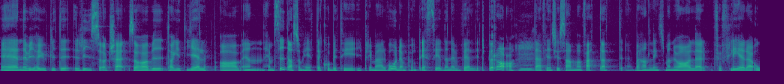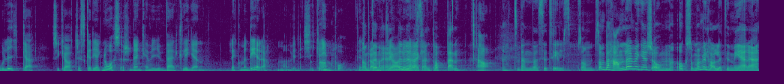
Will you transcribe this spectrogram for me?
Eh, när vi har gjort lite research här så har vi tagit hjälp av en hemsida som heter kbtiprimärvården.se. Den är väldigt bra. Mm. Där finns ju sammanfattat behandlingsmanualer för flera olika psykiatriska diagnoser. Så den kan vi ju verkligen rekommendera om man vill kika in på. Det finns Ja, bra den material är, den är verkligen toppen Ja, att vända sig till som, som behandlare men kanske om, också om man vill ha lite mer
